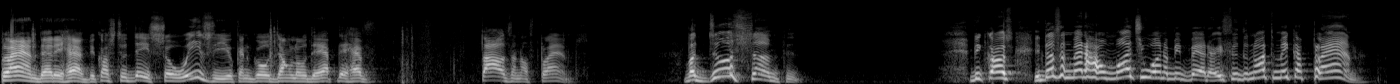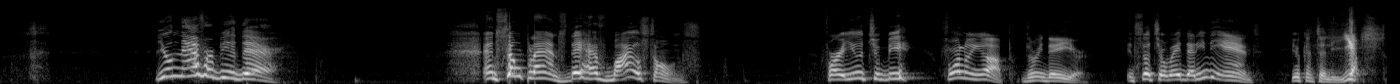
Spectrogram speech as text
plan that they have because today is so easy. You can go download the app. They have thousands of plans. But do something. Because it doesn't matter how much you want to be better, if you do not make a plan, you'll never be there. And some plans, they have milestones for you to be following up during the year in such a way that in the end, you can tell, yes,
